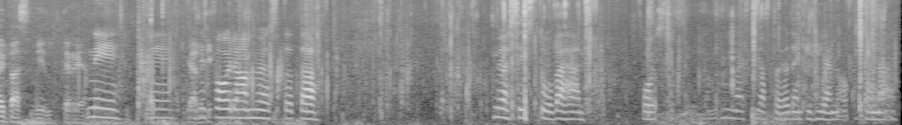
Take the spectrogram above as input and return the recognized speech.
high pass filteriä. Niin, niin. Ja sitten voidaan myös, tota, myös istua vähän poissa siitä. Mun mielestä on jotenkin hienoa, kun sä näet.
